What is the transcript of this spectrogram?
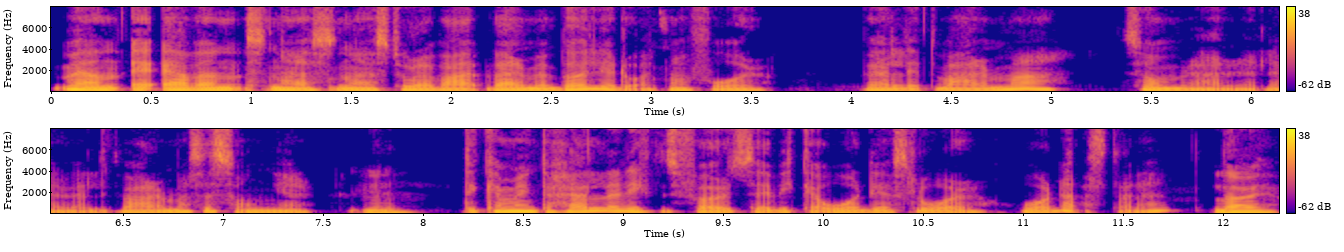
Men eh, även såna här, såna här stora värmeböljor då, att man får väldigt varma somrar eller väldigt varma säsonger. Mm det kan man inte heller riktigt förutse vilka år det slår hårdast, eller? Nej,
